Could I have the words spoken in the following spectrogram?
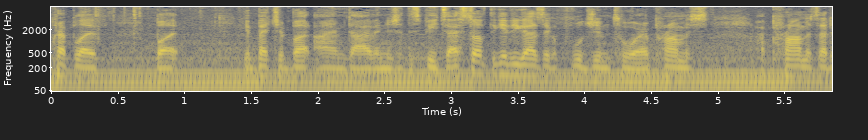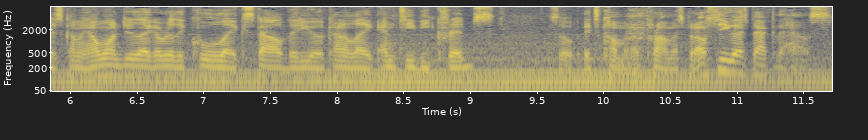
Prep life, but you bet your butt I am diving into this pizza. I still have to give you guys like a full gym tour. I promise. I promise that is coming. I want to do like a really cool like style video, kind of like MTV Cribs. So it's coming, I promise. But I'll see you guys back at the house.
